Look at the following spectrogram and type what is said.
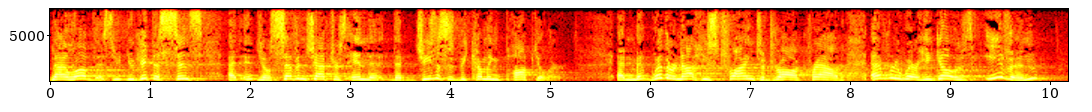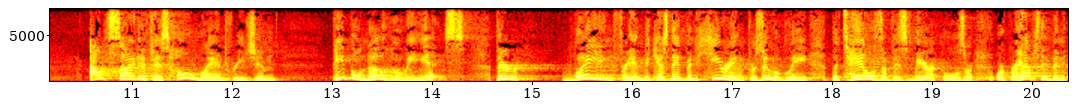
Now, I love this. You, you get this sense at you know, seven chapters in that, that Jesus is becoming popular. And whether or not he's trying to draw a crowd, everywhere he goes, even outside of his homeland region, people know who he is. They're, waiting for him because they've been hearing, presumably, the tales of his miracles, or, or perhaps they've been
